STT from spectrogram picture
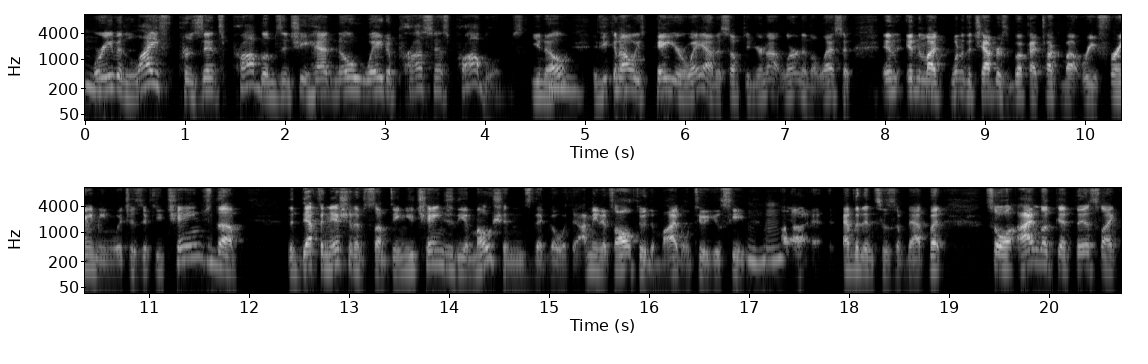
mm. or even life presents problems and she had no way to process problems you know mm. if you can yeah. always pay your way out of something you're not learning the lesson in in my one of the chapters of the book i talk about reframing which is if you change mm. the the definition of something you change the emotions that go with it i mean it's all through the bible too you see mm-hmm. uh, evidences of that but so i looked at this like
